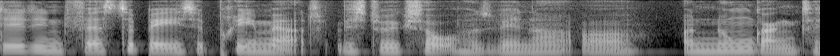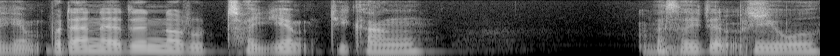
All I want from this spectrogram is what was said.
Det er din faste base primært, hvis du ikke sover hos venner, og, og nogle gange tager hjem. Hvordan er det, når du tager hjem de gange? Altså i den altså, periode?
